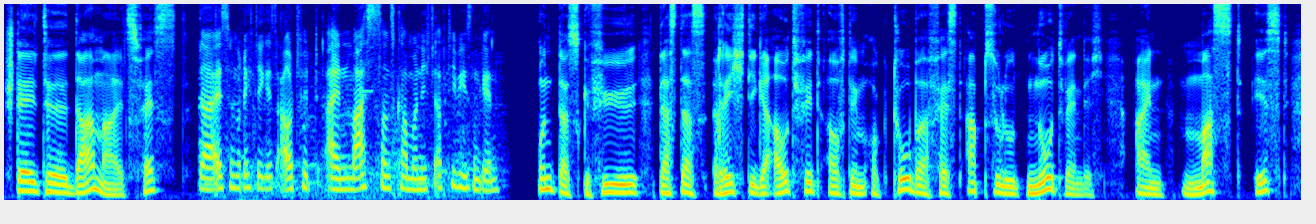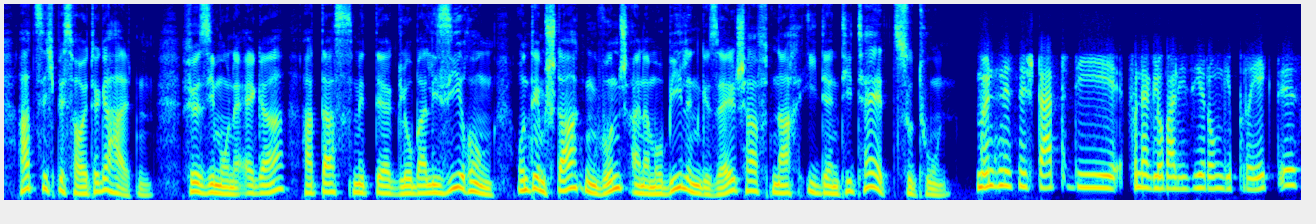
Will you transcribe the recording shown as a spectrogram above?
stellte damals fest: Da ist ein richtiges Outfit ein Mast, sonst kann man nicht auf die Wiesen gehen und das Gefühl, dass das richtige Outfit auf dem Oktoberfest absolut notwendig, ein Must ist, hat sich bis heute gehalten. Für Simone Egger hat das mit der Globalisierung und dem starken Wunsch einer mobilen Gesellschaft nach Identität zu tun. München ist eine Stadt, die von der Globalisierung geprägt ist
